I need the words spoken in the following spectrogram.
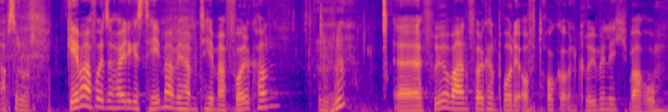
absolut. Gehen wir auf unser heutiges Thema. Wir haben Thema Vollkorn. Mhm. Äh, früher waren Vollkornbrote oft trocken und krümelig. Warum?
